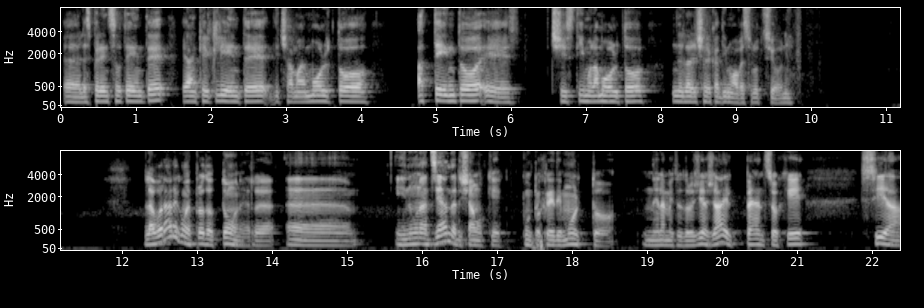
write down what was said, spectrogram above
eh, l'esperienza utente e anche il cliente, diciamo, è molto attento e ci stimola molto nella ricerca di nuove soluzioni. Lavorare come product owner eh, in un'azienda, diciamo che appunto crede molto nella metodologia agile, penso che sia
